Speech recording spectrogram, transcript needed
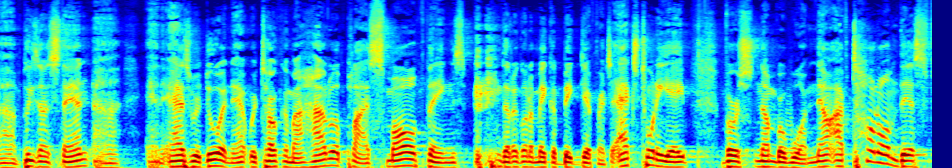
Uh, please understand. Uh, and as we're doing that, we're talking about how to apply small things that are going to make a big difference. Acts 28, verse number one. Now, I've taught on this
